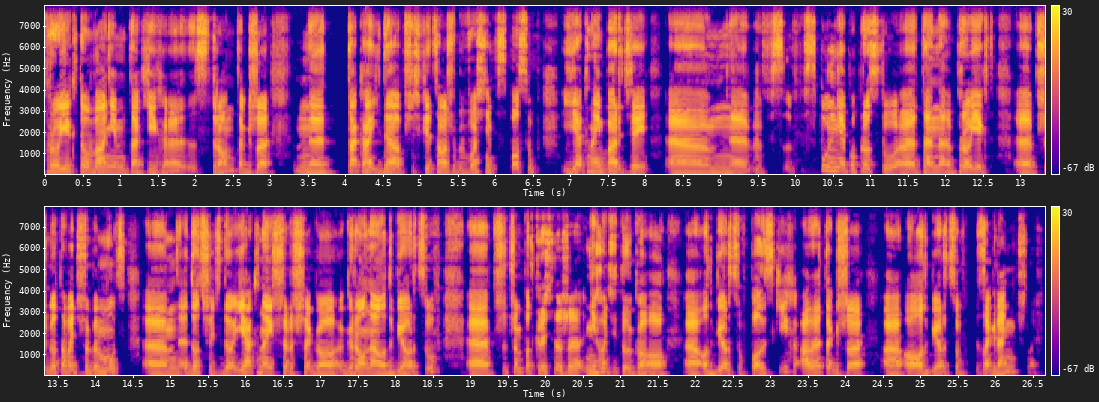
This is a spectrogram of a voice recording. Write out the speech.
projektowaniem takich stron. Także taka idea przyświecała, żeby właśnie w sposób jak najbardziej wspólnie po prostu e, ten projekt e, przygotować, żeby móc dotrzeć do jak najszerszego grona odbiorców. E, przy czym podkreślę, że nie chodzi tylko o odbiorców polskich, ale także o odbiorców zagranicznych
